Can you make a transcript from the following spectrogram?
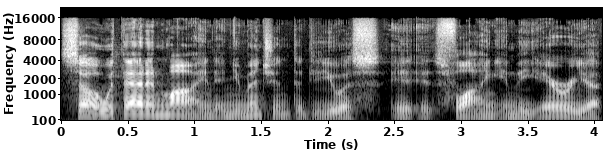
So, with that in mind, and you mentioned that the U.S. is flying in the area,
